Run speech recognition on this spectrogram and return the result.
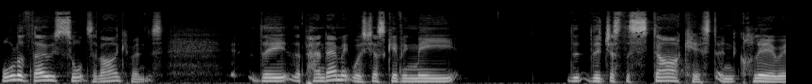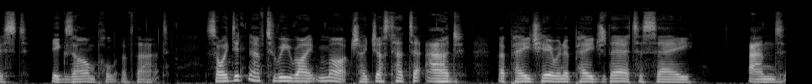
All of those sorts of arguments. The the pandemic was just giving me the, the just the starkest and clearest example of that. So I didn't have to rewrite much. I just had to add a page here and a page there to say, and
